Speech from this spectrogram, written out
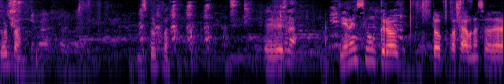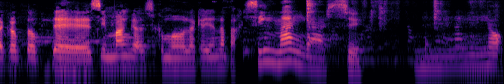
Disculpa. Disculpa. Eh, ¿Tienes un crop top, o sea, una sudadera crop top eh, sin mangas como la que hay en la página? ¿Sin mangas? Sí. Mm, no.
